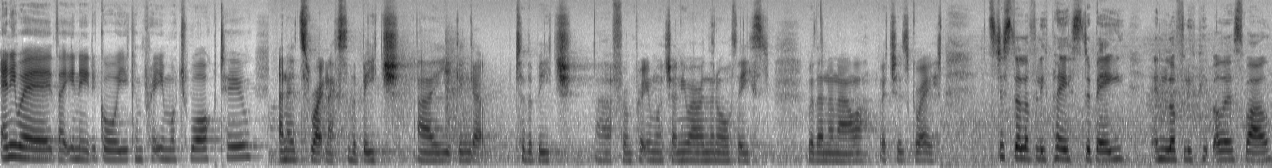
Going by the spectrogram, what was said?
anywhere that you need to go you can pretty much walk to. And it's right next to the beach. Uh, you can get to the beach uh, from pretty much anywhere in the northeast within an hour, which is great. It's just a lovely place to be and lovely people as well.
